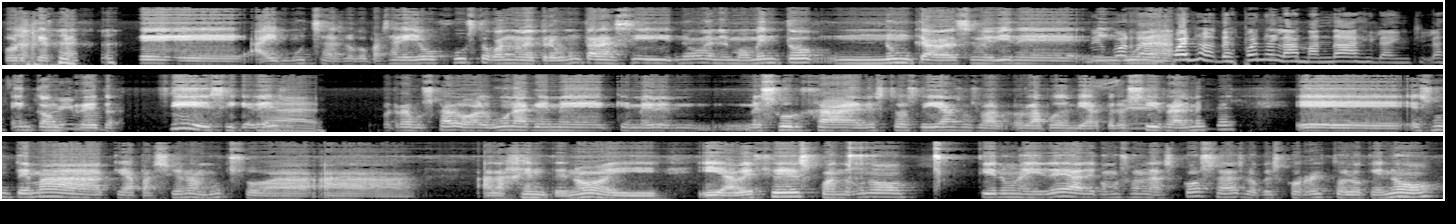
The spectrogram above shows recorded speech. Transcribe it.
Porque hay muchas. Lo que pasa es que yo justo cuando me preguntan así, ¿no? En el momento nunca se me viene no Importa, después, no, después nos las mandás y las, En concreto. Sí, si queréis rebuscar o alguna que me, que me, surja en estos días os la, puedo enviar. Pero sí, realmente eh, es un tema que apasiona mucho a, a, la gente, ¿no? Y, y a veces cuando uno tiene una idea de cómo son las cosas, lo que es correcto, lo que no,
